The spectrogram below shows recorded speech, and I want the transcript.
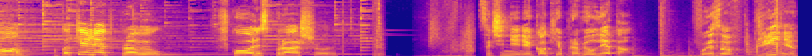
Мам, а как я лето провел? В школе спрашивают. Сочинение «Как я провел лето». Вызов принят.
